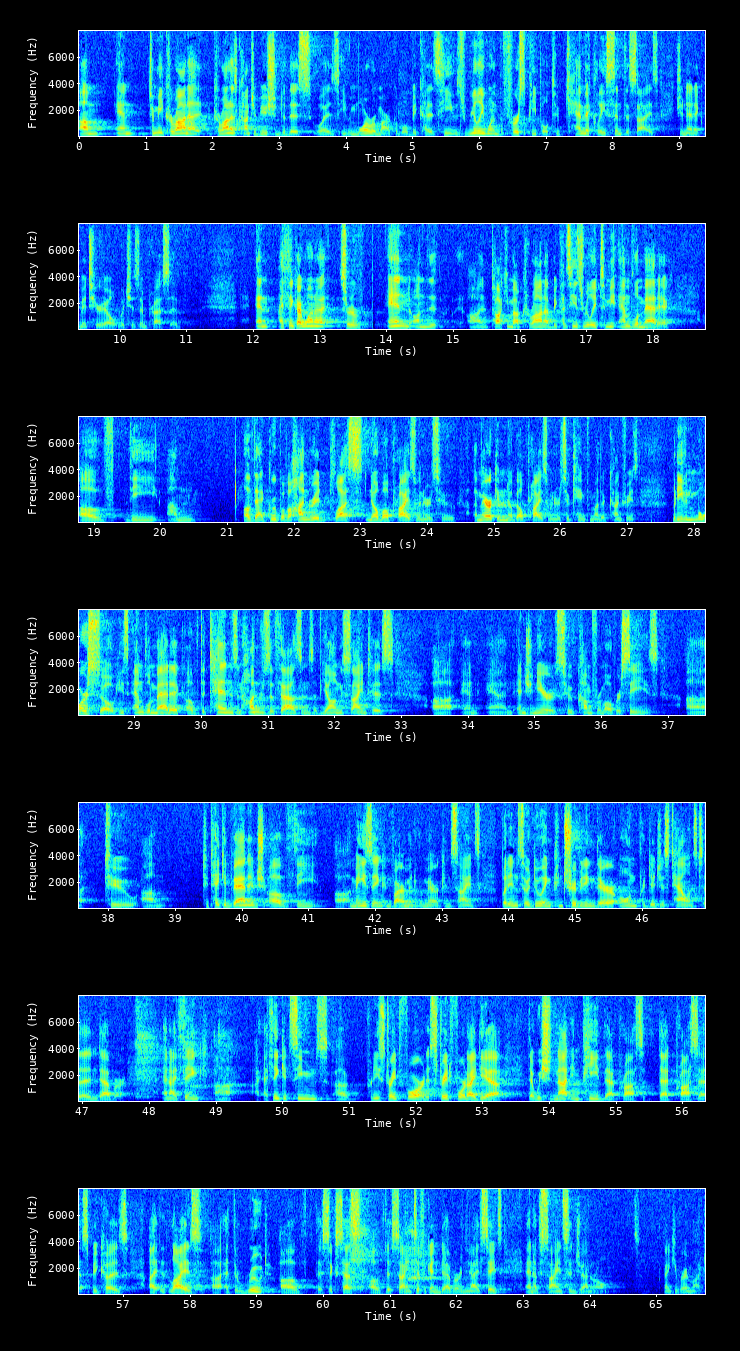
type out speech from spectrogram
Um, and to me, Khorana, Khorana's contribution to this was even more remarkable because he was really one of the first people to chemically synthesize genetic material, which is impressive. And I think I want to sort of end on, the, on talking about Khorana because he's really, to me, emblematic of, the, um, of that group of 100 plus Nobel Prize winners who, American Nobel Prize winners who came from other countries but even more so, he's emblematic of the tens and hundreds of thousands of young scientists uh, and, and engineers who've come from overseas uh, to, um, to take advantage of the uh, amazing environment of American science, but in so doing, contributing their own prodigious talents to that endeavor. And I think, uh, I think it seems uh, pretty straightforward, a straightforward idea that we should not impede that process, that process because uh, it lies uh, at the root of the success of the scientific endeavor in the United States and of science in general. So, thank you very much.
